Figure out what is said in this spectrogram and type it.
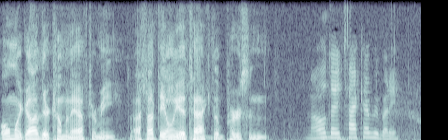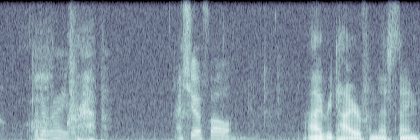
Oh my God, they're coming after me. I thought they only attacked the person. No, they attack everybody. Get it Oh, right. crap. That's your fault. I retire from this thing.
